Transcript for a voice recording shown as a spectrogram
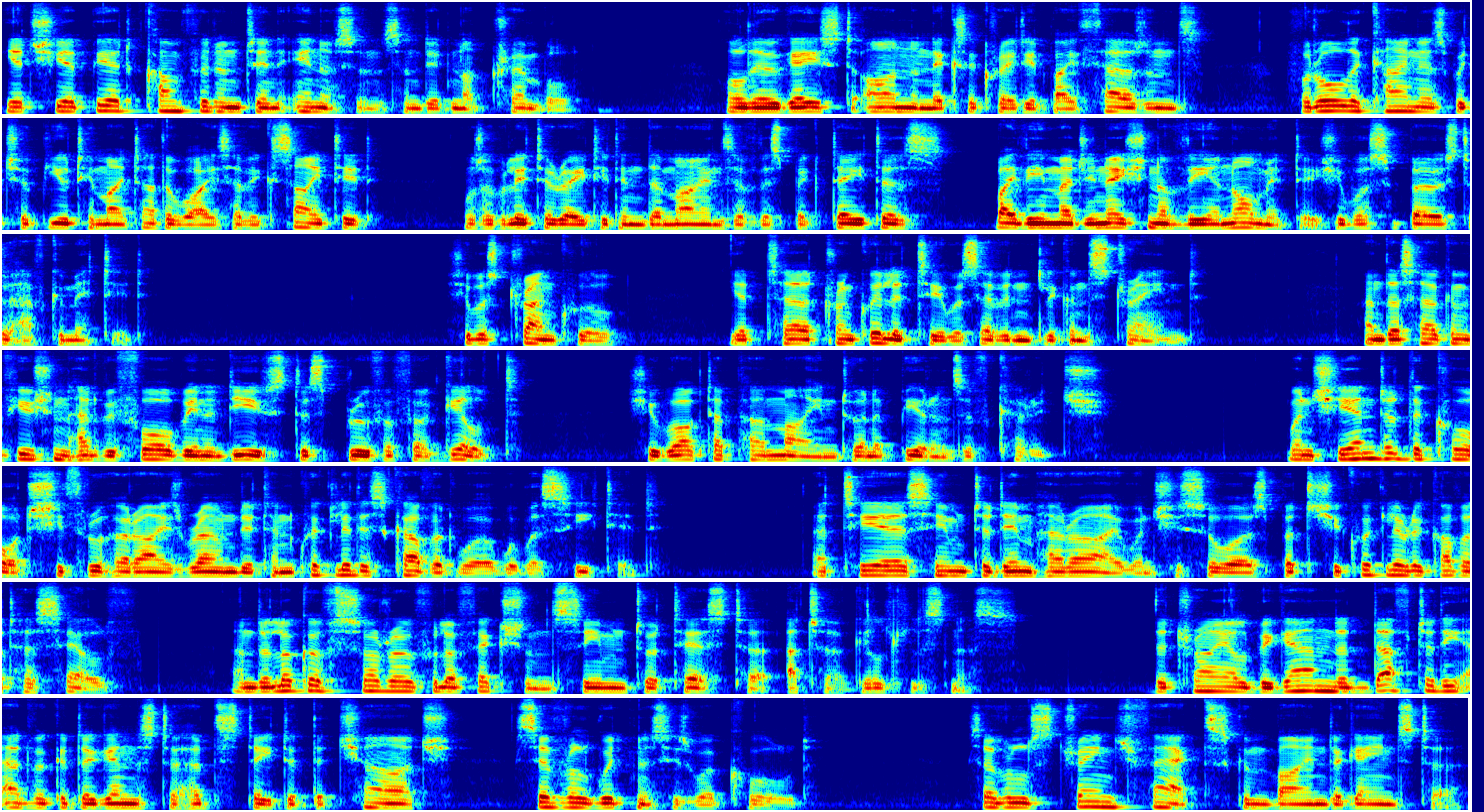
Yet she appeared confident in innocence and did not tremble, although gazed on and execrated by thousands, for all the kindness which her beauty might otherwise have excited was obliterated in the minds of the spectators by the imagination of the enormity she was supposed to have committed. She was tranquil, yet her tranquillity was evidently constrained, and as her confusion had before been adduced as proof of her guilt, she worked up her mind to an appearance of courage. When she entered the court she threw her eyes round it and quickly discovered where we were seated. A tear seemed to dim her eye when she saw us, but she quickly recovered herself, and a look of sorrowful affection seemed to attest her utter guiltlessness. The trial began, and after the advocate against her had stated the charge, several witnesses were called. Several strange facts combined against her,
